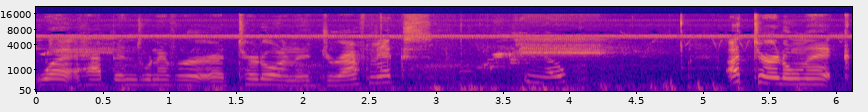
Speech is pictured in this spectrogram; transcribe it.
what happens whenever a turtle and a giraffe mix? Nope. A turtleneck.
